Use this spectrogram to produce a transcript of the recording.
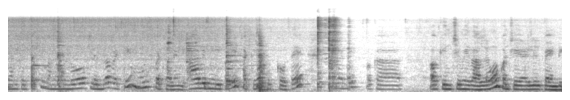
దానికి వచ్చేసి మనం లో ఫ్లేమ్లో పెట్టి మూసి పెట్టాలండి. ఆవిరి నీళ్ళు పడి చక్కగా కుక్ అవుతాయి. చూడండి ఒక ఒక ఇంచు మీద అల్లము కొంచెం ఎల్లుల్లిపాయ అండి.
